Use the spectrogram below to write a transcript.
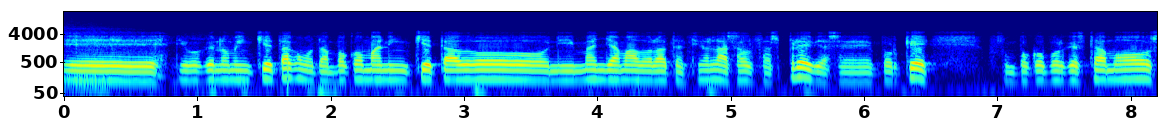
eh, digo que no me inquieta, como tampoco me han inquietado ni me han llamado la atención las alzas previas. Eh, ¿Por qué? Pues un poco porque estamos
